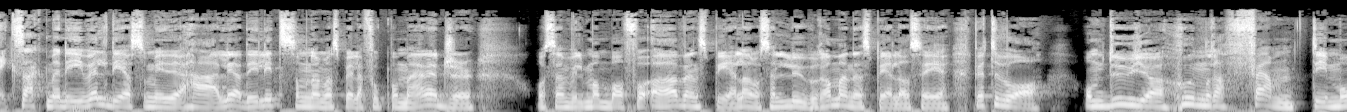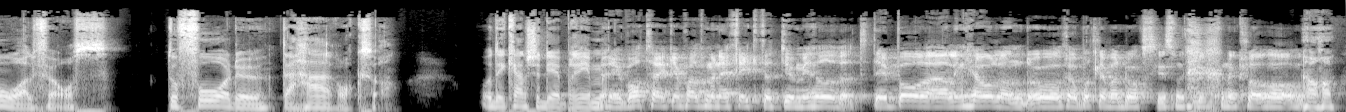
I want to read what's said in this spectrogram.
Exakt, men det är väl det som är det härliga. Det är lite som när man spelar fotboll manager och sen vill man bara få över en spelare och sen lurar man en spelare och säger Vet du vad? Om du gör 150 mål för oss, då får du det här också. Och det är kanske det Bremen... Det är bara tecken på att man är riktigt dum i huvudet. Det är bara Erling Haaland och Robert Lewandowski som skulle kunna klara av ja.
